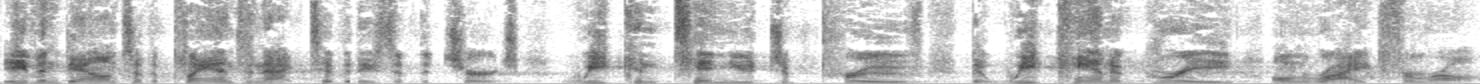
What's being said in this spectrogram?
even down to the plans and activities of the church, we continue to prove that we can't agree on right from wrong.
